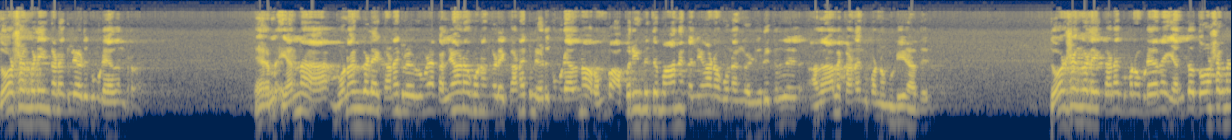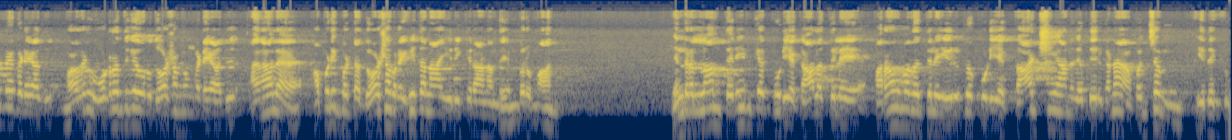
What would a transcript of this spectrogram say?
தோஷங்களையும் கணக்கில் எடுக்க முடியாதுன்றார். ஏன்னா குணங்களை கணக்கில் எடுக்க முடியாது கல்யாண குணங்களை கணக்கில் எடுக்க முடியாதுன்னா ரொம்ப அபரிமிதமான கல்யாண குணங்கள் இருக்குது அதனால கணக்கு பண்ண முடியாது. தோஷங்களை கணக்கு பண்ண முடியாதுன்னா எந்த தோஷங்களுமே கிடையாது. மகள் விடுறதுக்கே ஒரு தோஷமும் கிடையாது. அதனால அப்படிப்பட்ட தோஷ ரகிதனாய் இருக்கிறான் அந்த எம்பெருமான். என்றெல்லாம் தெரிவிக்கக்கூடிய காலத்திலே பரமபதத்திலே இருக்கக்கூடிய காட்சியானது எப்படி இருக்குன்னா கொஞ்சம் இதுக்கு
